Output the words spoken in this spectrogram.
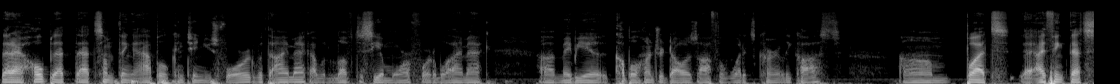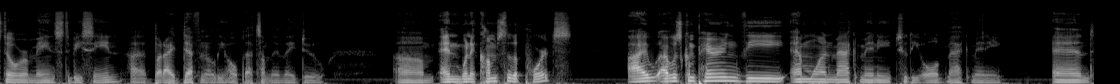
that I hope that that's something Apple continues forward with the iMac. I would love to see a more affordable iMac, uh, maybe a couple hundred dollars off of what it's currently costs. Um, but I think that still remains to be seen. Uh, but I definitely hope that's something they do. Um, and when it comes to the ports, I, I was comparing the M1 Mac Mini to the old Mac Mini, and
